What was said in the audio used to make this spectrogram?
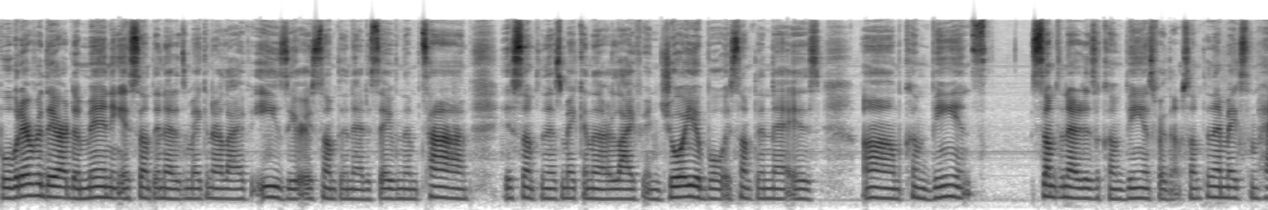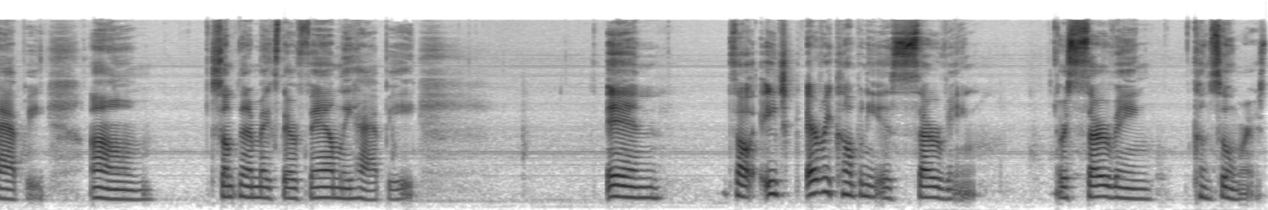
but whatever they are demanding is something that is making their life easier. It's something that is saving them time. It's something that's making their life enjoyable. It's something that is um, convenience, something that is a convenience for them, something that makes them happy, um, something that makes their family happy. And so each every company is serving or serving consumers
